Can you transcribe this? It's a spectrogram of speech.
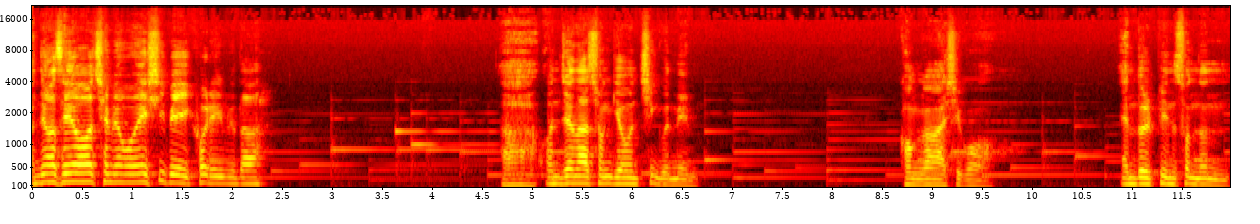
안녕하세요. 최명호의 시베이커리입니다. 아, 언제나 정겨운 친구님. 건강하시고, 엔돌핀 솟는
